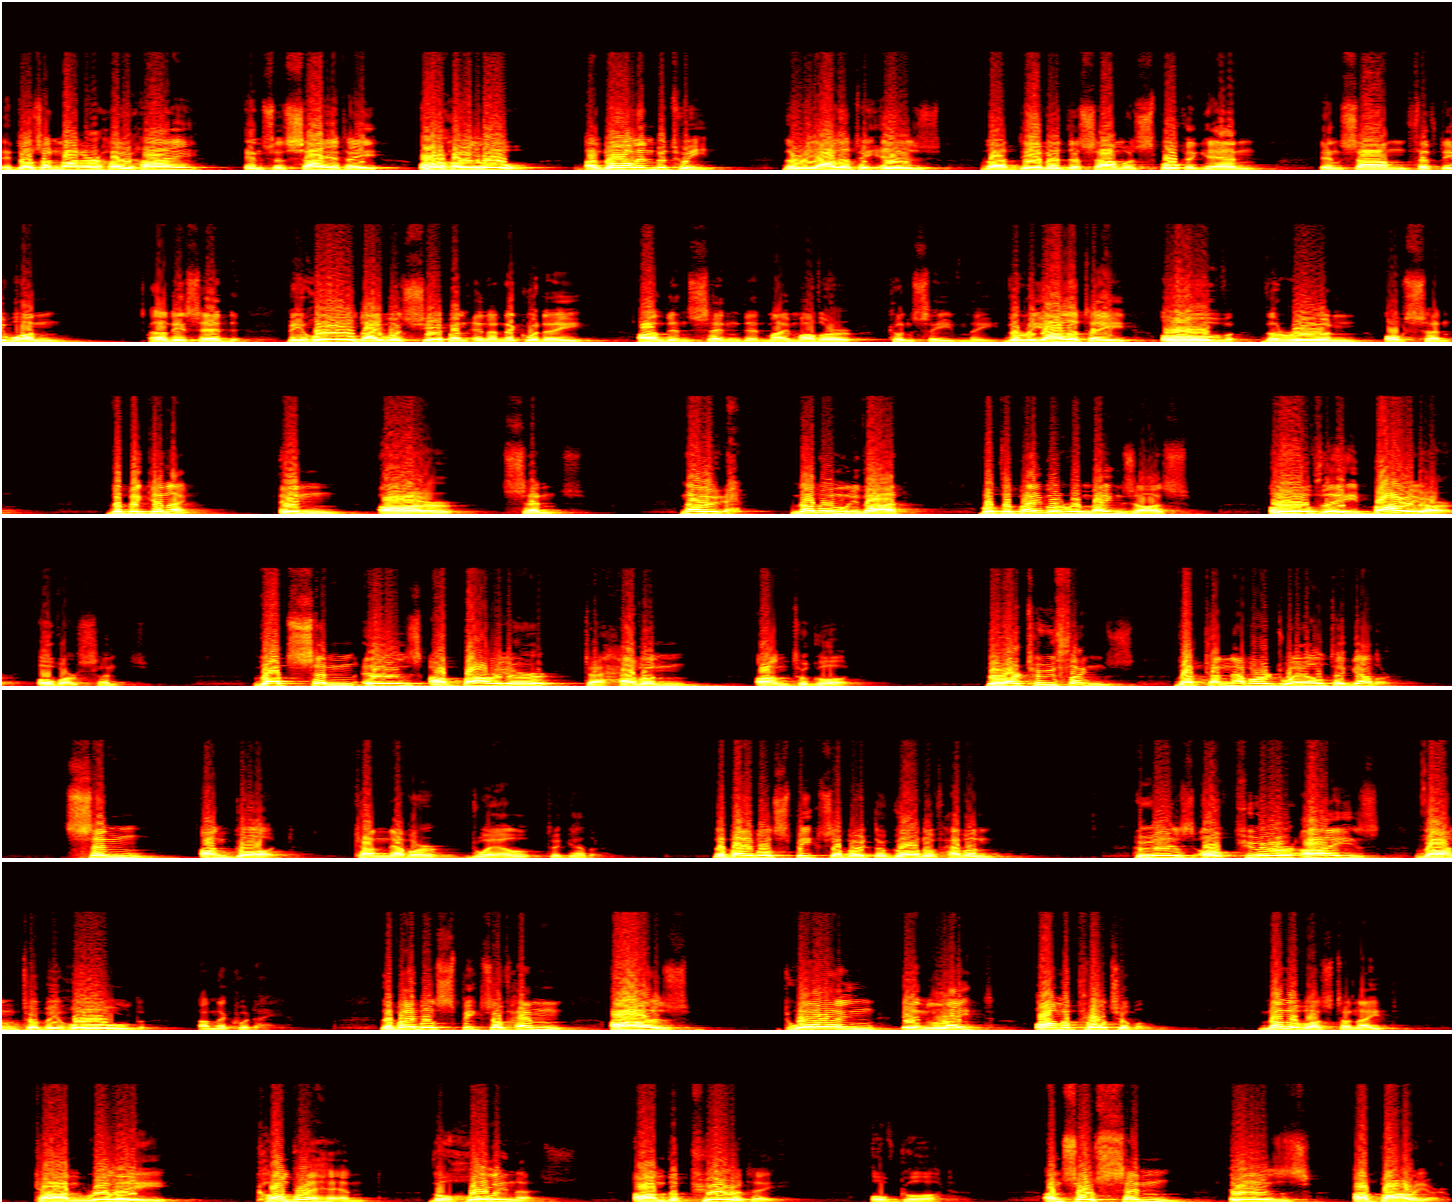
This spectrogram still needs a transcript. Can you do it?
it doesn't matter how high in society or how low, and all in between. The reality is that David the psalmist spoke again in Psalm 51, and he said, Behold, I was shapen in iniquity, and in sin did my mother conceive me. The reality of the ruin of sin the beginning in our sins. Now, not only that, but the Bible reminds us of the barrier of our sins. That sin is a barrier to heaven and to God. There are two things that can never dwell together sin and God can never dwell together. The Bible speaks about the God of heaven who is of purer eyes than to behold iniquity. The Bible speaks of him as dwelling in light unapproachable. None of us tonight can really comprehend the holiness and the purity of God. And so sin is a barrier.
